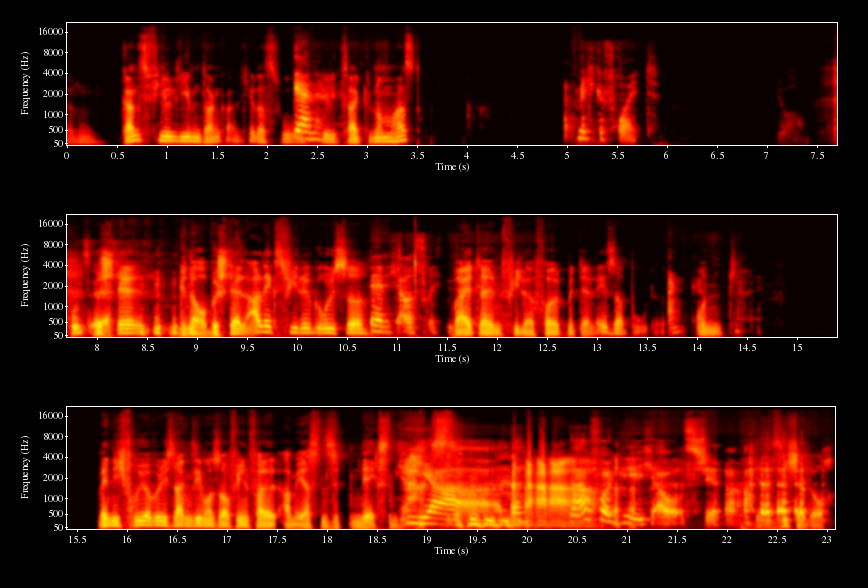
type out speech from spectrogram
dann ganz vielen lieben Dank, Antje, dass du Gerne. dir die Zeit genommen hast. Hat mich gefreut. Uns. Bestell, genau, bestell Alex viele Grüße. Werde ich ausrichten. Weiterhin viel Erfolg mit der Laserbude. Danke. Und wenn nicht früher, würde ich sagen, sehen wir uns auf jeden Fall am 1.7. nächsten Jahres. Ja, davon gehe ich aus, Gerard. Ja, sicher doch.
